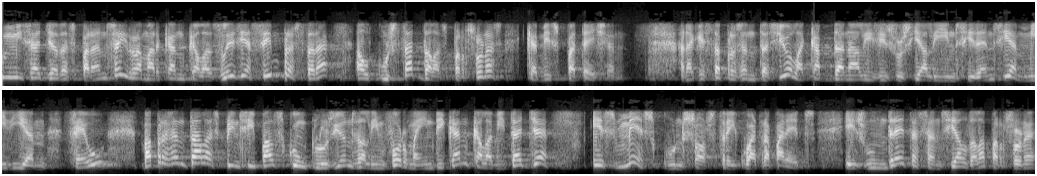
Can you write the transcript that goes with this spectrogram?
un missatge d'esperança i remarcant que l'Església sempre estarà al costat de les persones que més pateixen. En aquesta presentació, la cap d'anàlisi social i incidència, Míriam Feu, va presentar les principals conclusions de l'informe, indicant que l'habitatge és més que un sostre i quatre parets. És un dret essencial de la persona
